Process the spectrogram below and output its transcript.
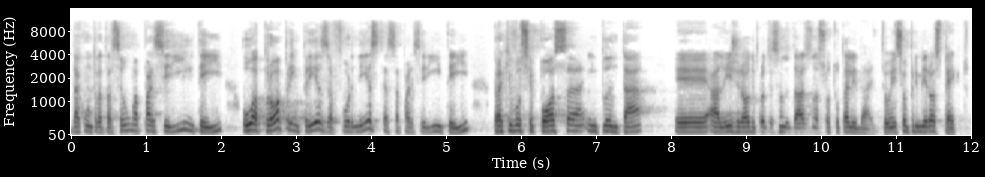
da contratação uma parceria em TI ou a própria empresa forneça essa parceria em TI para que você possa implantar é, a Lei Geral de Proteção de Dados na sua totalidade. Então, esse é o primeiro aspecto.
